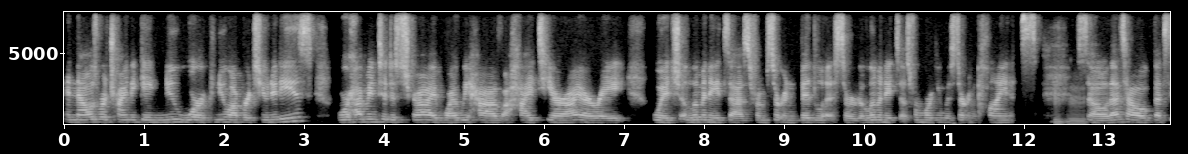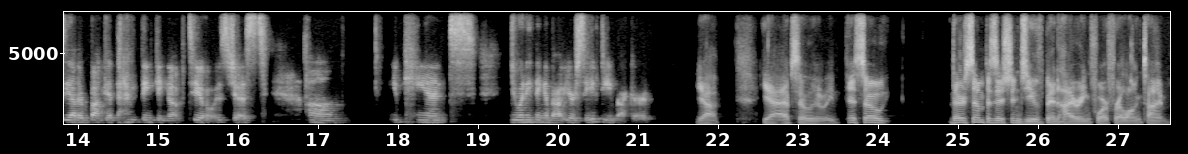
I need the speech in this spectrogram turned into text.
And now, as we're trying to gain new work, new opportunities, we're having to describe why we have a high TRIR rate, which eliminates us from certain bid lists or eliminates us from working with certain clients. Mm-hmm. So that's how, that's the other bucket that I'm thinking of too, is just um, you can't do anything about your safety record yeah. Yeah, absolutely. So there's some positions you've been hiring for for a long time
